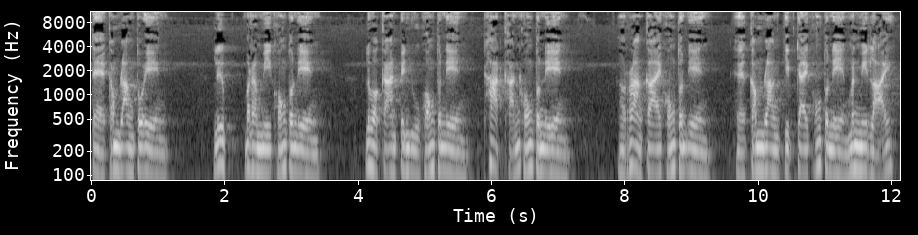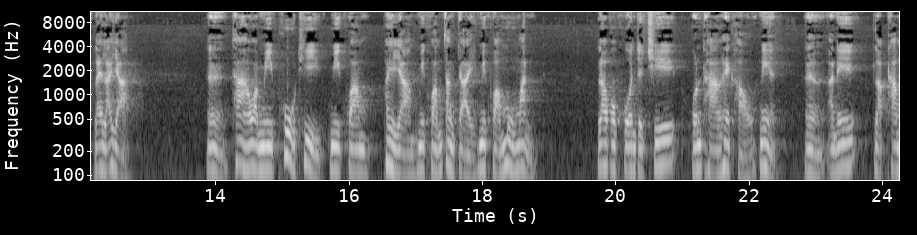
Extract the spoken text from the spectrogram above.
แต่กำลังตัวเอง หรือบารมีของตนเองหรือว่าการเป็นอยู่ของตนเองธาตุขันของตนเอง ร่างกายของตนเองกำลังจิตใจของตนเองมันมีหลายหลายหลายอย่างถ้าว่ามีผู้ที่มีความพยายาม มีความตั้งใจ มีความมุ่งมั่น เราก็ควรจะชี้หนทางให้เขาเนี่ยอันนี้หลักธรรม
